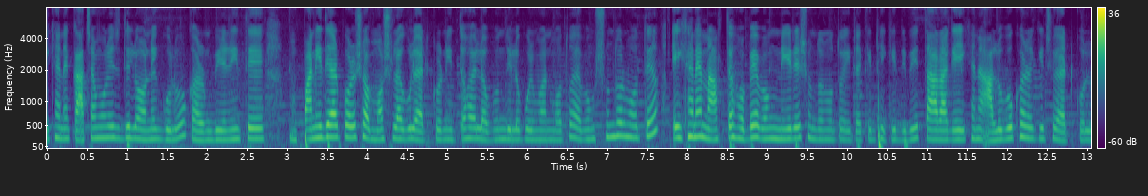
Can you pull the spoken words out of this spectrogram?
এখানে কাঁচামরিচ দিল অনেকগুলো, কারণ বিরিয়ানিতে পানি দেওয়ার পরে সব মশলাগুলো অ্যাড করে নিতে হয়। লবণ দিল পরিমাণ মতো এবং সুন্দর মতো এইখানে নাড়তে হবে এবং নেড়ে সুন্দর মতো এটাকে ঢেকে দিবে। তার আগে এখানে আলু বোখারা কিছু অ্যাড করল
